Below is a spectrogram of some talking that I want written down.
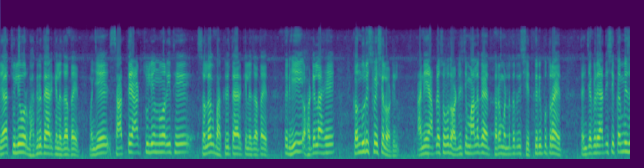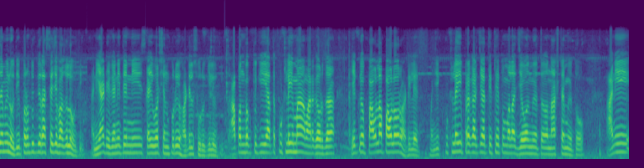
या चुलीवर भाकरी तयार केल्या जात आहेत. म्हणजे सात ते आठ चुलींवर इथे सलग भाकरी तयार केल्या जात आहेत. तर ही हॉटेल आहे कंदुरी स्पेशल हॉटेल. आणि आपल्यासोबत हॉटेलचे मालक आहेत खरं म्हटलं तर ते शेतकरी पुत्र आहेत. त्यांच्याकडे अतिशय कमी जमीन होती परंतु ती रस्त्याच्या बाजूला होती. आणि या ठिकाणी त्यांनी काही वर्षांपूर्वी हॉटेल सुरू केली होती. आपण बघतो की आता कुठल्याही महामार्गावर जा एक पावला पावलावर हॉटेल आहेत. म्हणजे कुठल्याही प्रकारच्या तिथे तुम्हाला जेवण मिळतं नाश्ता मिळतो. आणि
